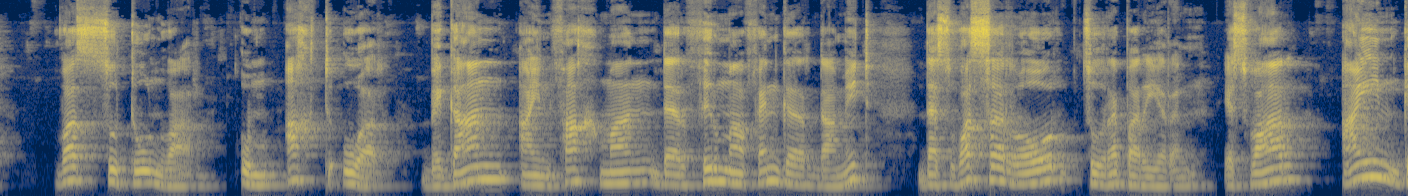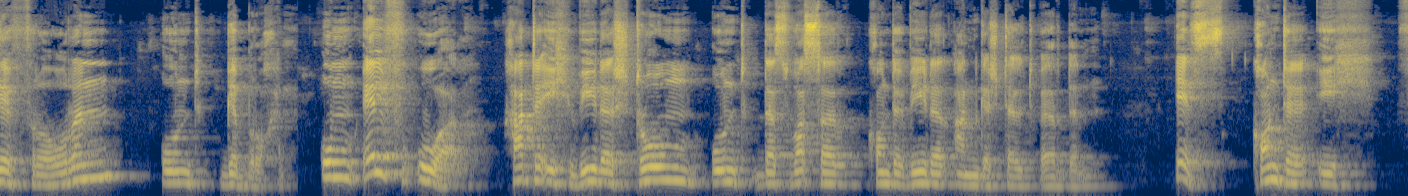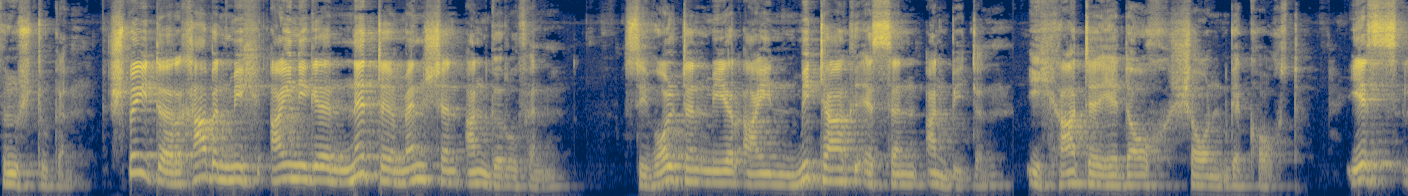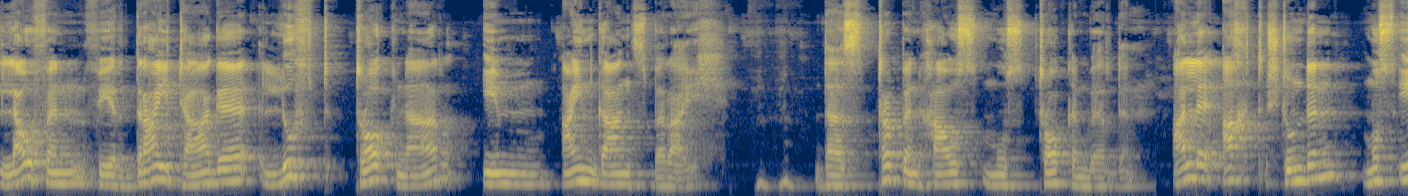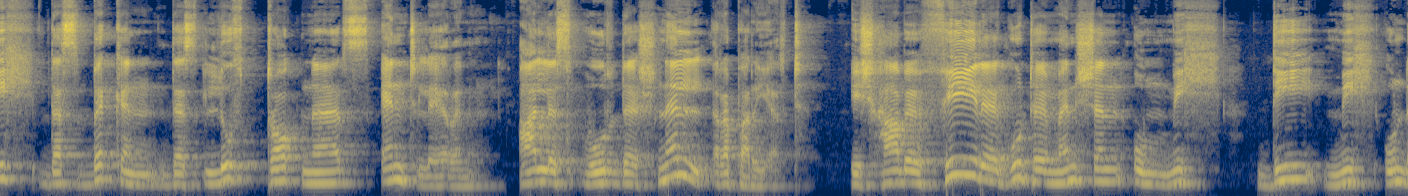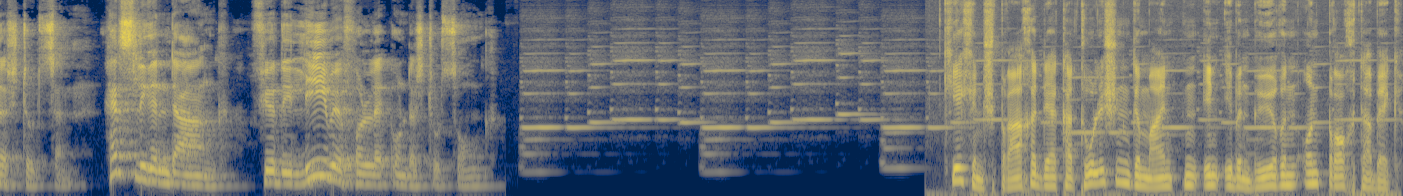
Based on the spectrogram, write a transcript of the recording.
was zu tun war. Um 8 Uhr begann ein Fachmann der Firma Fenker damit, das Wasserrohr zu reparieren. Es war eingefroren und gebrochen. Um 11 Uhr hatte ich wieder Strom und das Wasser konnte wieder angestellt werden. Es konnte ich frühstücken. Später haben mich einige nette Menschen angerufen. Sie wollten mir ein Mittagessen anbieten. Ich hatte jedoch schon gekocht. Jetzt laufen für drei Tage Lufttrockner im Eingangsbereich. Das Treppenhaus muss trocken werden. Alle acht Stunden muss ich das Becken des Lufttrockners entleeren. Alles wurde schnell repariert. Ich habe viele gute Menschen um mich, die mich unterstützen. Herzlichen Dank für die liebevolle Unterstützung. Kirchensprache der katholischen Gemeinden in Ibbenbüren und Brochterbeck.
